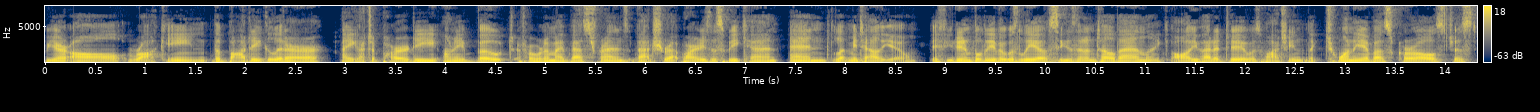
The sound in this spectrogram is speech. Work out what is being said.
We are all rocking the body glitter. I got to party on a boat for one of my best friend's bachelorette parties this weekend. And let me tell you, if you didn't believe it was Leo season until then, like all you had to do was watching like 20 of us girls just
